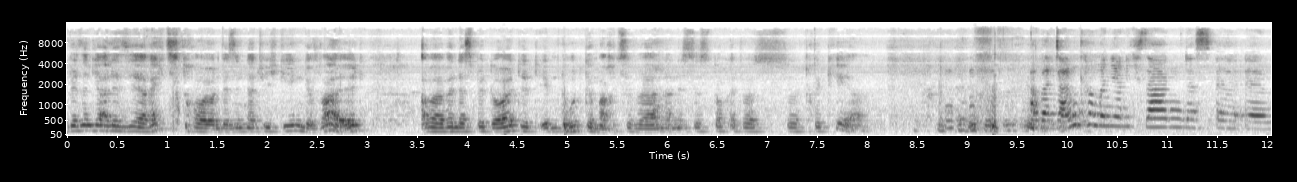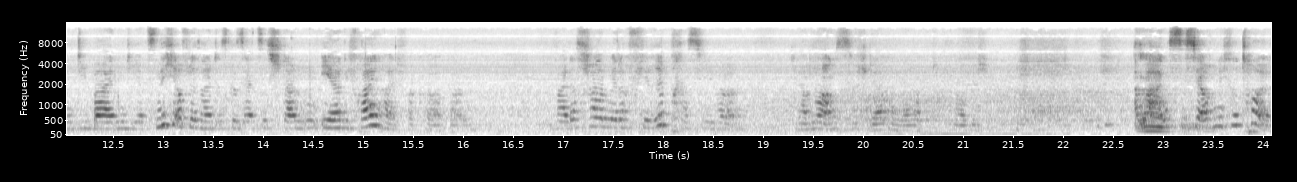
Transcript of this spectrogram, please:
wir sind ja alle sehr rechtstreu und wir sind natürlich gegen Gewalt. Aber wenn das bedeutet, eben totgemacht zu werden, dann ist es doch etwas äh, prekär. Aber dann kann man ja nicht sagen, dass äh, ähm, die beiden, die jetzt nicht auf der Seite des Gesetzes standen, eher die Freiheit verkörpern. Weil das scheint mir doch viel repressiver. Die haben nur Angst zu sterben gehabt, glaube ich. Aber. Angst ist ja auch nicht so toll.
